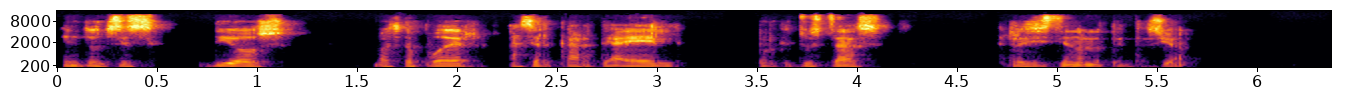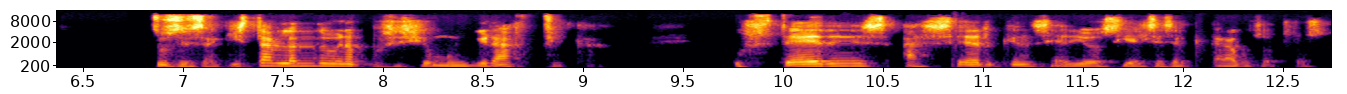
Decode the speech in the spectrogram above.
entonces Dios vas a poder acercarte a él porque tú estás resistiendo la tentación. Entonces, aquí está hablando de una posición muy gráfica ustedes acérquense a Dios y Él se acercará a vosotros.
